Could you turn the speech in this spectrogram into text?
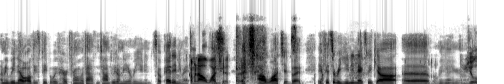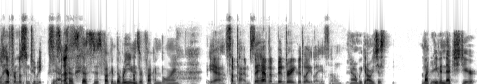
I mean, we know all these people. We've heard from them a thousand times. We don't need a reunion. So at any rate, I mean, I'll watch it. I'll watch it. But if it's a reunion next week, y'all, uh, we ain't gonna- You'll hear from us in two weeks. yeah, because that's just fucking. The reunions are fucking boring. yeah, sometimes they haven't been very good lately. So Now we can always just like even next year,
